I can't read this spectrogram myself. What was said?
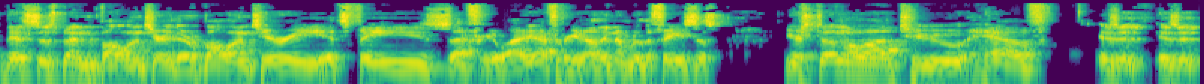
this has been voluntary. They're voluntary. It's phase. I forget. I forget how they number the phases. You're still not allowed to have. Is it? Is it?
